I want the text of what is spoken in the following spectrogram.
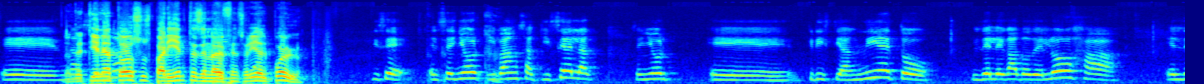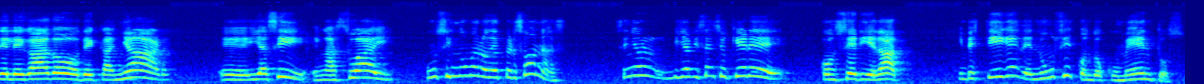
Eh, donde tiene a todos sus parientes en la Defensoría del Pueblo. Dice el señor Iván Saquicela, señor eh, Cristian Nieto, el delegado de Loja, el delegado de Cañar, eh, y así, en Azuay, un sinnúmero de personas. Señor Villavicencio quiere con seriedad, investigue, denuncie con documentos,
